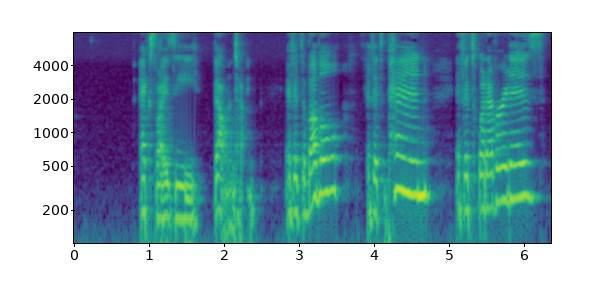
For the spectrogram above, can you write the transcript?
xyz valentine. If it's a bubble if it's a pen if it's whatever it is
